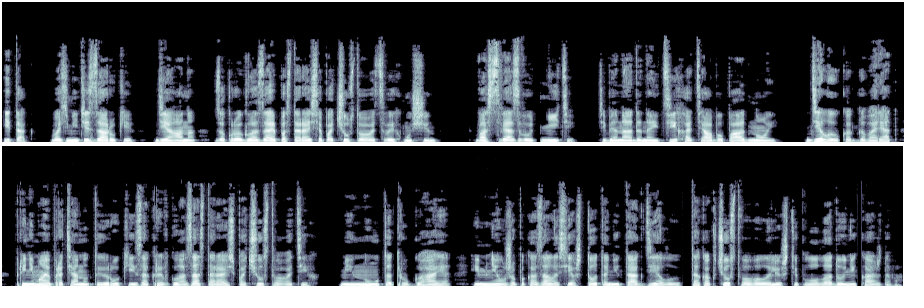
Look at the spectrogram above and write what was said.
Итак, возьмитесь за руки. Диана, закрой глаза и постарайся почувствовать своих мужчин. Вас связывают нити. Тебе надо найти хотя бы по одной. Делаю, как говорят, принимаю протянутые руки и, закрыв глаза, стараюсь почувствовать их. Минута, другая, и мне уже показалось, я что-то не так делаю, так как чувствовала лишь тепло ладони каждого.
